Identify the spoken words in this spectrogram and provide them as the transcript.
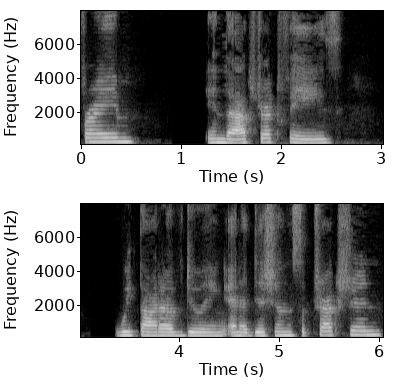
frame in the abstract phase, we thought of doing an addition subtraction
